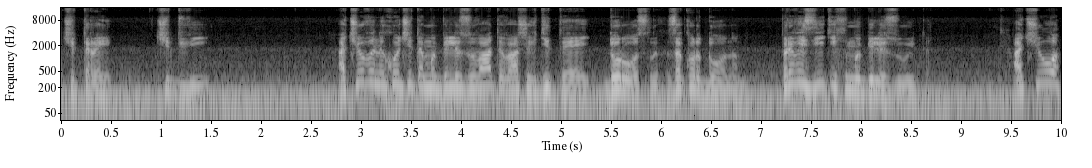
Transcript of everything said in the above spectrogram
чи три, чи дві. А чого ви не хочете мобілізувати ваших дітей, дорослих за кордоном? Привезіть їх і мобілізуйте. А чого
